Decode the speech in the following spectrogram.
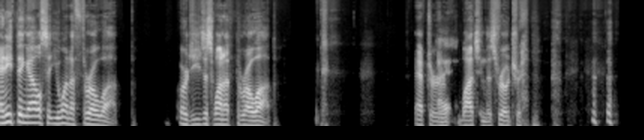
Anything else that you want to throw up? Or do you just want to throw up after I- watching this road trip?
